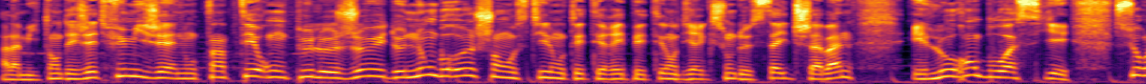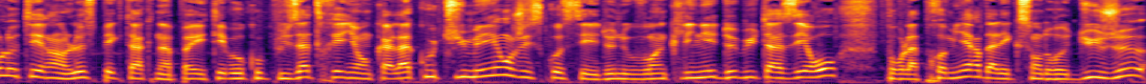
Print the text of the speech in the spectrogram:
À la mi-temps, des jets de fumigène ont interrompu le jeu et de nombreux chants hostiles ont été répétés en direction de Saïd Chaban et Laurent Boissier. Sur le terrain, le spectacle n'a pas été beaucoup plus attrayant qu'à l'accoutumée. Angesco s'est de nouveau incliné 2 buts à 0 pour la première d'Alexandre Dujeu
